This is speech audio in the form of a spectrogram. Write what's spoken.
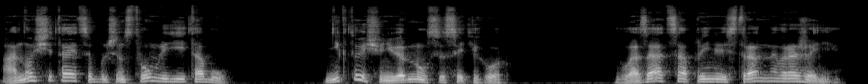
Оно считается большинством людей табу. Никто еще не вернулся с этих гор. Глаза отца приняли странное выражение,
